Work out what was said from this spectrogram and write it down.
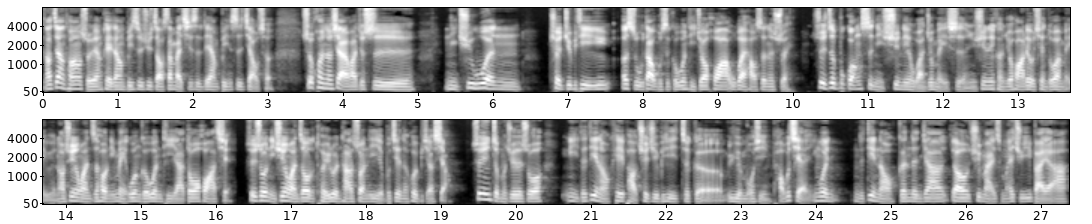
然后这样同样水量可以让宾士去造三百七十辆宾士轿车。所以换算下来的话，就是你去问 ChatGPT 二十五到五十个问题，就要花五百毫升的水。所以这不光是你训练完就没事了，你训练可能就花六千多万美元，然后训练完之后，你每问个问题啊都要花钱。所以说你训练完之后的推论，它的算力也不见得会比较小。所以你怎么觉得说你的电脑可以跑 ChatGPT 这个语言模型？跑不起来，因为你的电脑跟人家要去买什么 H100 啊，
